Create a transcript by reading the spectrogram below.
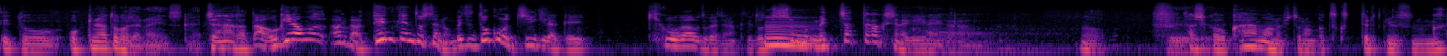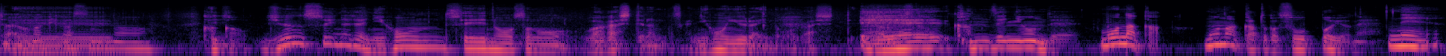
えっと沖縄とかじゃないんですね？じゃなかった。あ沖縄もあるから点々としてんの。別にどこの地域だけ気候が合うとかじゃなくてどっちもめっちゃ暖かくしなきゃいけないから、そう確か岡山の人なんか作ってるニュースの見たような気がするな、カカオ。え純粋なじゃあ日本製のその和菓子って何ですか？日本由来の和菓子って。えー、完全日本で。モナカ。モナカとかそうっぽいよね。ね。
